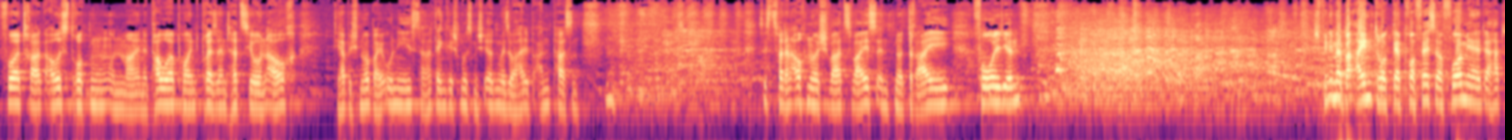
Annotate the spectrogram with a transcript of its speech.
Vortrag ausdrucken und meine PowerPoint-Präsentation auch. Die habe ich nur bei Unis, da denke ich, muss mich irgendwie so halb anpassen. es ist zwar dann auch nur schwarz-weiß und nur drei Folien. bin immer beeindruckt. Der Professor vor mir, der hat,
